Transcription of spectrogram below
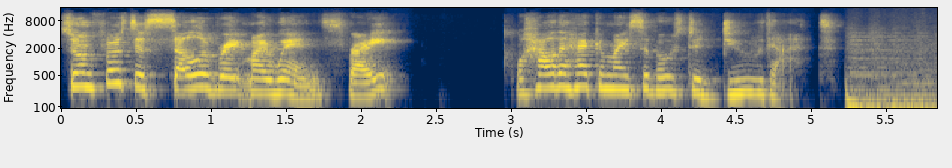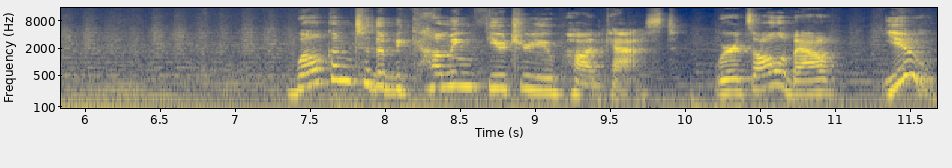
So I'm supposed to celebrate my wins, right? Well, how the heck am I supposed to do that? Welcome to the Becoming Future You podcast, where it's all about you.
